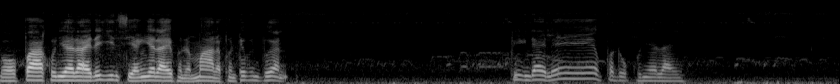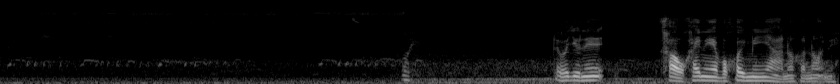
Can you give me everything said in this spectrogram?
บอกปลาคุณยายไรได้ยินเสียงยายไรผลมาแล้วเพื่อนเพื่อนเพื่อนปิ้งได้แล้วปลาดุกคุณยายไรโอ้ย แต่ว่าอยู่ในเข่าใครเนี่ยบ่ค่อยมีหยาเนาะเขาเนาะนี่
